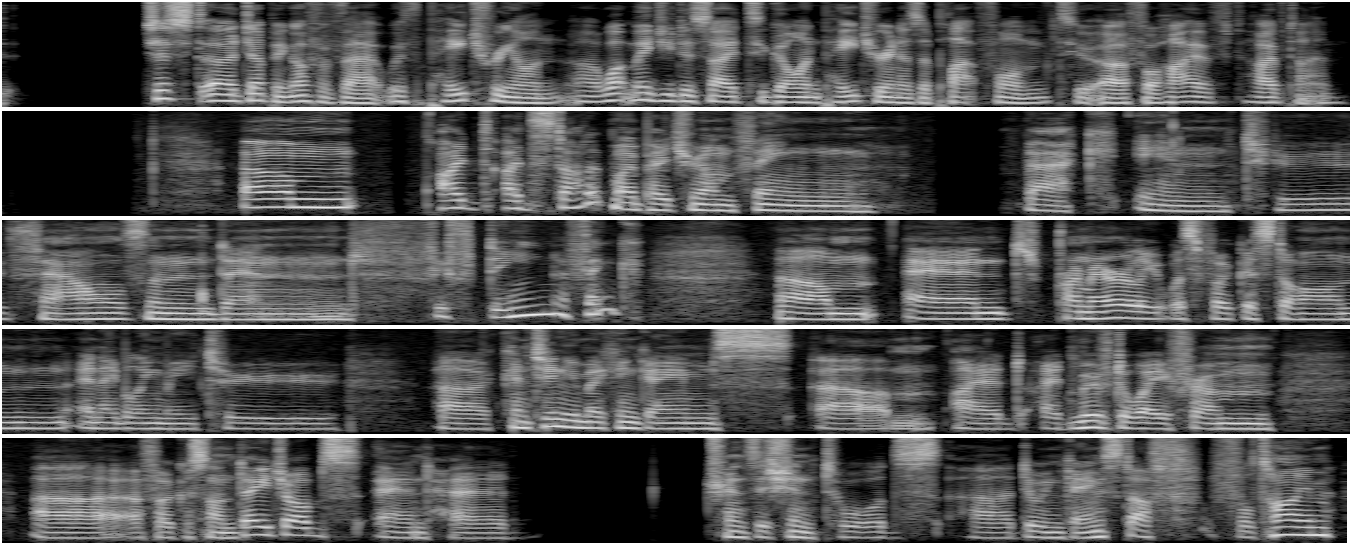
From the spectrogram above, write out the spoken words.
just uh, jumping off of that with Patreon, uh, what made you decide to go on Patreon as a platform to uh, for Hive Hive Time? Um, I'd I'd started my Patreon thing back in 2015, I think. Um, and primarily it was focused on enabling me to uh, continue making games. Um, I had I had moved away from uh, a focus on day jobs and had transitioned towards uh, doing game stuff full time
